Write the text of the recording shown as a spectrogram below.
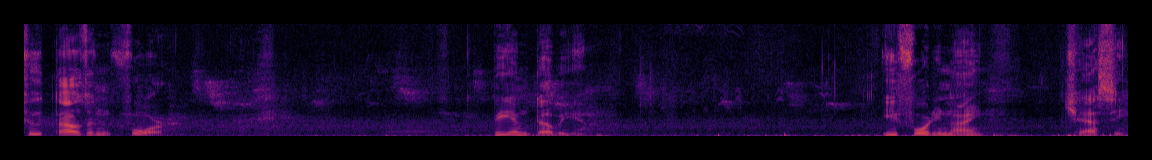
Two thousand four BMW E49 chassis.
